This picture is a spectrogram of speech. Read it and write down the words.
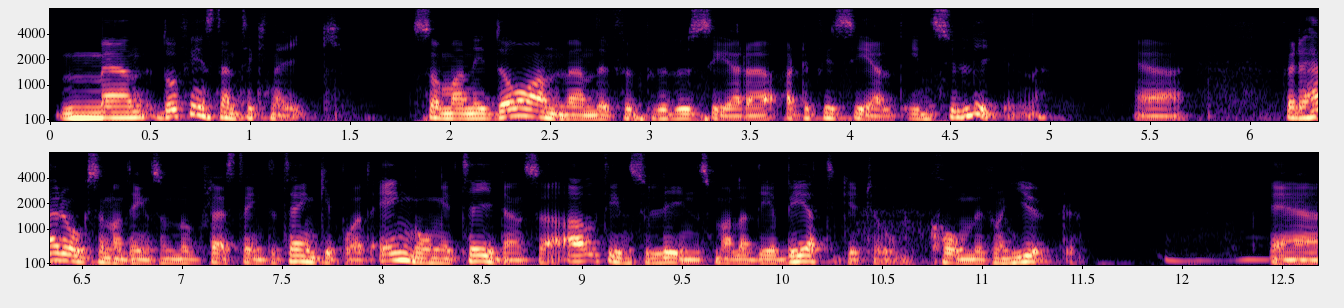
Men då finns det en teknik som man idag använder för att producera artificiellt insulin. Eh, för det här är också någonting som de flesta inte tänker på att en gång i tiden så allt insulin som alla diabetiker tog kommer från djur. Eh,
